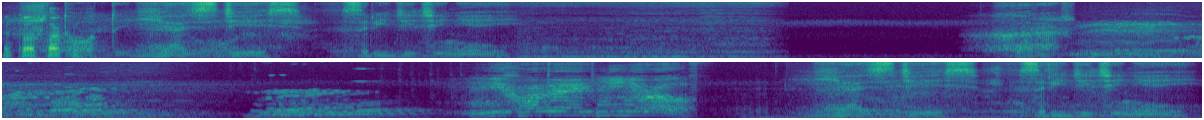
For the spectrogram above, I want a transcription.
Эту атаку. Ты? Я здесь, среди теней. Хорошо. Не хватает минералов. Я здесь, среди теней.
